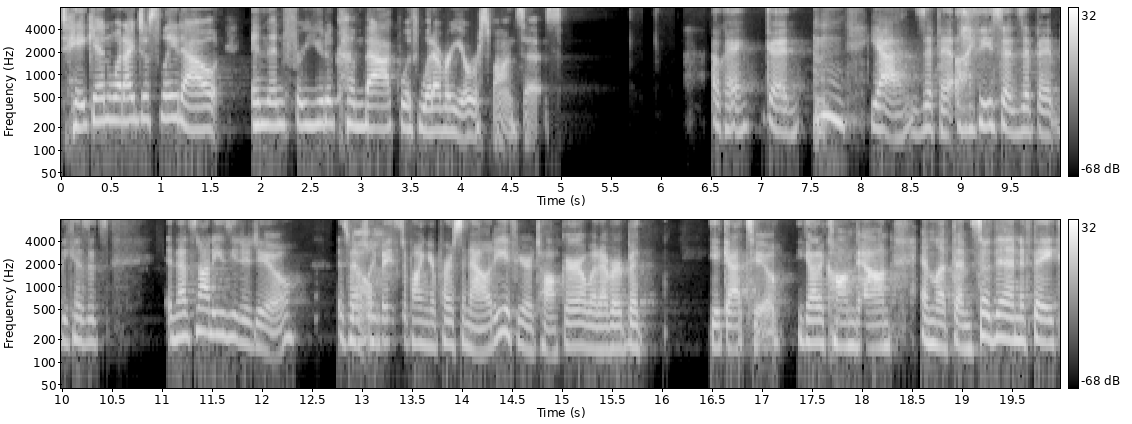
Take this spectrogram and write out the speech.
take in what i just laid out and then for you to come back with whatever your response is. Okay good. Yeah zip it. Like you said zip it because it's and that's not easy to do especially no. based upon your personality, if you're a talker or whatever, but you got to you got to calm down and let them so then if they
